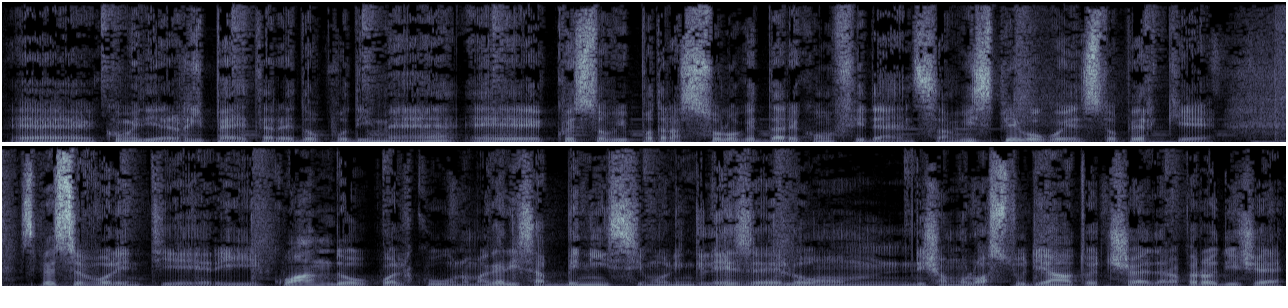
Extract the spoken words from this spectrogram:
eh, come dire, ripetere dopo di me e questo vi potrà solo che dare confidenza. Vi spiego questo perché spesso e volentieri quando qualcuno magari sa benissimo l'inglese, lo, diciamo, lo ha studiato, eccetera, però dice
